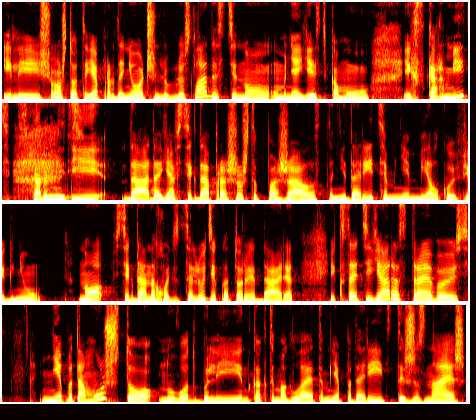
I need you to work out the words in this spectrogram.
или еще что-то. Я, правда, не очень люблю сладости, но у меня есть кому их скормить. Скормить. И да, да, я всегда прошу, что, пожалуйста, не дарите мне мелкую фигню но всегда находятся люди, которые дарят. И, кстати, я расстраиваюсь не потому, что, ну вот, блин, как ты могла это мне подарить, ты же знаешь,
